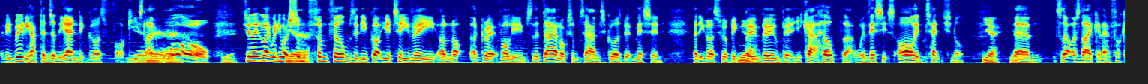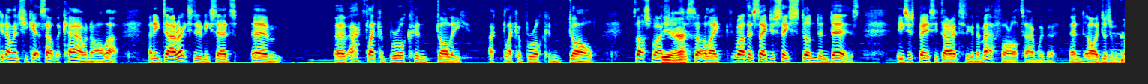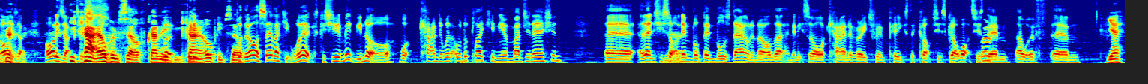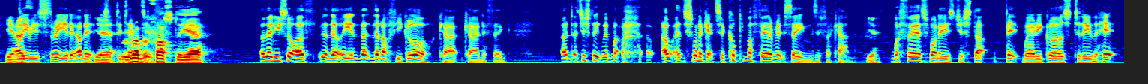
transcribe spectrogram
and it really happens at the end. It goes fuck. It's Yeah. like Yeah. whoa. Do you know, like when you watch Yeah. some some films and you've got your TV on not a great volume, so the dialogue sometimes goes a bit missing. Then it goes to a big Yeah. boom boom bit. You can't help that. With this, it's all intentional. yeah, yeah. Um, so that was like, and then fucking hell, then she gets out the car and all that. And he directed her and he said, um, um, act like a broken dolly, act like a broken doll. So that's why it's Yeah. sort of like, rather than say just say stunned and dazed, he's just basically directing in a metaphor all the time with her. And oh, he does it with all his, act- all his He actors. can't help himself, can he? But- he but can't it- help himself. But they're all say like it works because you immediately know what kind of what that would look like in your imagination. Uh, and then she sort of nimble bimbles down and all that, and then it's all kind of very Twin Peaks. The cops, it's got what's his Well- name out of um, Yeah, yeah. series three, in it, hasn't it? As a Yeah. Robert Forster, yeah. And then you sort of, you know, then off you go, ki- kind of thing. I just think with my, I just want to get to a couple of my favourite scenes if I can. Yeah. My first one is just that bit where he goes to do the hit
